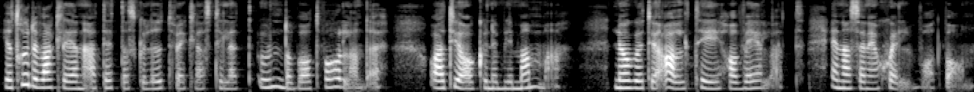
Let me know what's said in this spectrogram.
Jag trodde verkligen att detta skulle utvecklas till ett underbart förhållande och att jag kunde bli mamma. Något jag alltid har velat, ända sedan jag själv var ett barn.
